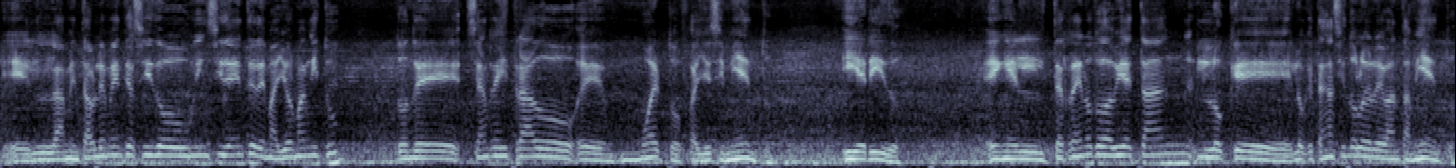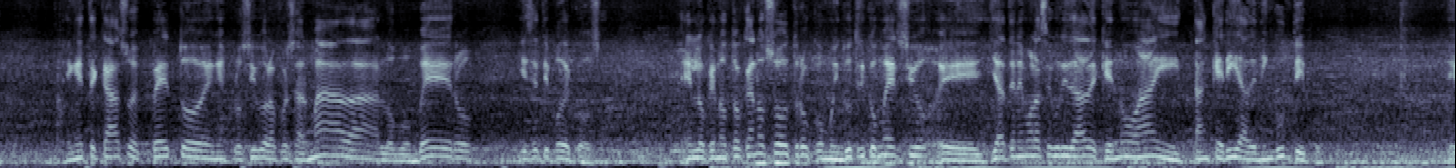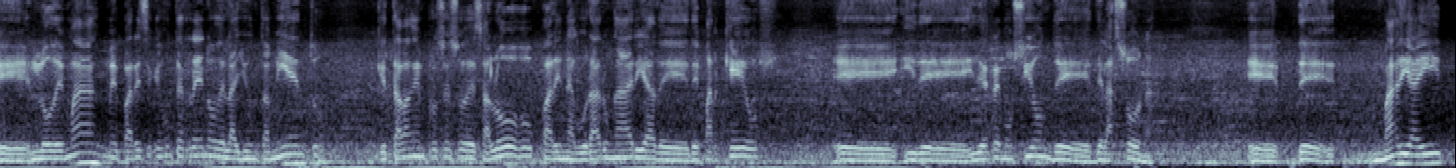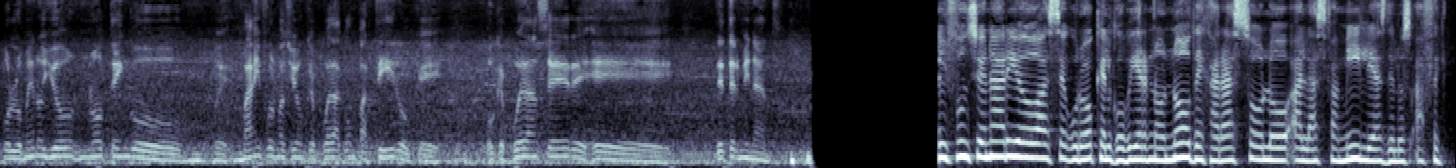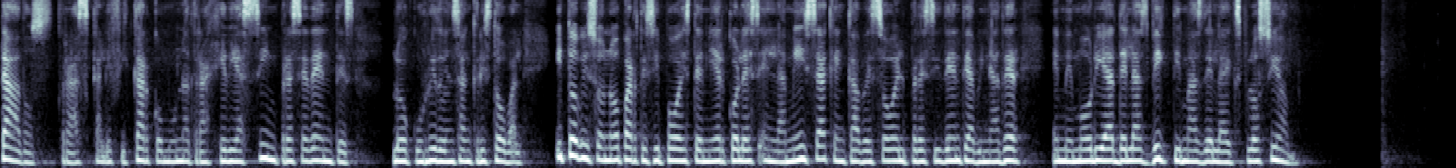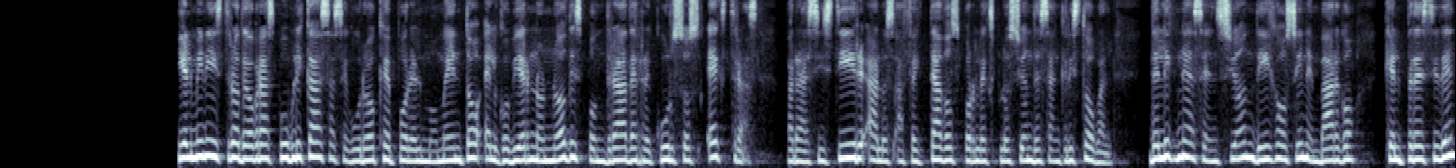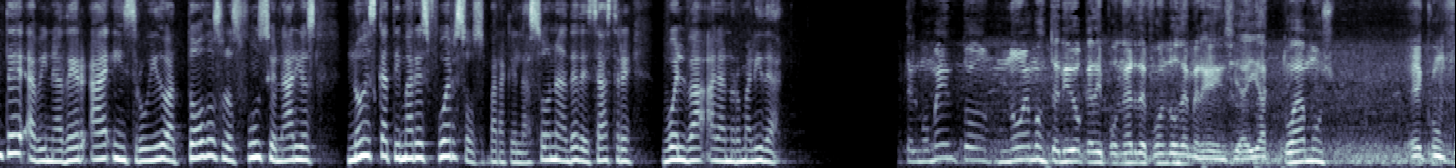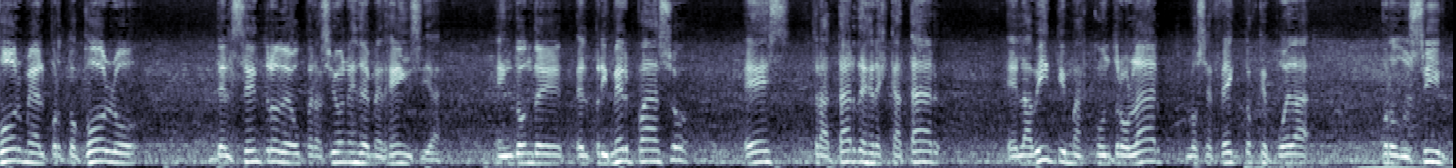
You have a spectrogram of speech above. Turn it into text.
Eh, lamentablemente ha sido un incidente de mayor magnitud donde se han registrado eh, muertos, fallecimientos y heridos. En el terreno todavía están lo que, lo que están haciendo los levantamientos. En este caso, expertos en explosivos de la Fuerza Armada, los bomberos y ese tipo de cosas. En lo que nos toca a nosotros como industria y comercio, eh, ya tenemos la seguridad de que no hay tanquería de ningún tipo. Eh, lo demás me parece que es un terreno del ayuntamiento que estaban en proceso de desalojo para inaugurar un área de, parqueos eh, y, de, remoción de, la zona. Eh, más de ahí, por lo menos yo no tengo más información que pueda compartir o que, o que puedan ser determinantes. El funcionario aseguró que el gobierno no dejará solo a las familias de los afectados tras calificar como una tragedia sin precedentes lo ocurrido en San Cristóbal. Y no participó este miércoles en la misa que encabezó el presidente Abinader en memoria de las víctimas de la explosión. Y el ministro de Obras Públicas aseguró que por el momento el gobierno no dispondrá de recursos extras para asistir a los afectados por la explosión de San Cristóbal. Deligne Ascensión dijo, sin embargo, que el presidente Abinader ha instruido a todos los funcionarios no escatimar esfuerzos para que la zona de desastre vuelva a la normalidad. Hasta el momento no hemos tenido que disponer de fondos de emergencia y actuamos eh, conforme al protocolo del Centro de Operaciones de Emergencia, en donde el primer paso es tratar de rescatar a la víctima, controlar los efectos que pueda producir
